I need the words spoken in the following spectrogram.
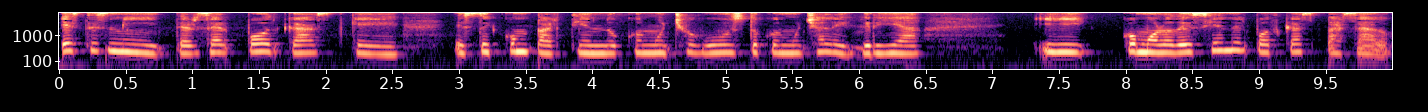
este es mi tercer podcast que estoy compartiendo con mucho gusto, con mucha alegría y como lo decía en el podcast pasado,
